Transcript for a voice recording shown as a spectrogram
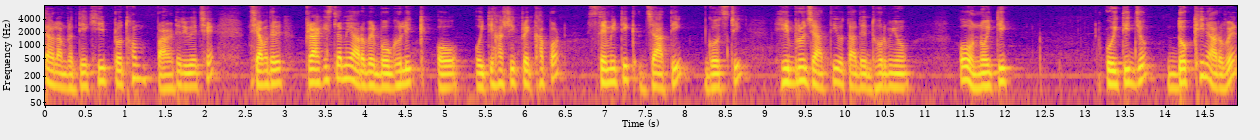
তাহলে আমরা দেখি প্রথম পার্টে রয়েছে যে আমাদের প্রাক ইসলামী আরবের ভৌগোলিক ও ঐতিহাসিক প্রেক্ষাপট সেমিটিক জাতি গোষ্ঠী, হিব্রু জাতি ও তাদের ধর্মীয় ও নৈতিক ঐতিহ্য দক্ষিণ আরবের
